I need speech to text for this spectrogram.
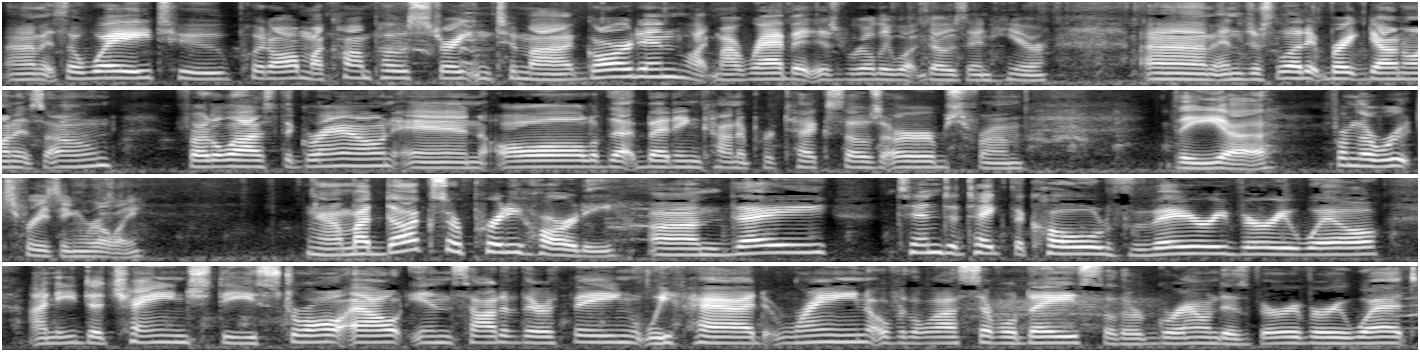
Um, it's a way to put all my compost straight into my garden. Like my rabbit is really what goes in here. Um, and just let it break down on its own. Fertilize the ground and all of that bedding kind of protects those herbs from the, uh, from the roots freezing really. Now my ducks are pretty hardy. Um, they tend to take the cold very, very well. I need to change the straw out inside of their thing. We've had rain over the last several days, so their ground is very, very wet.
